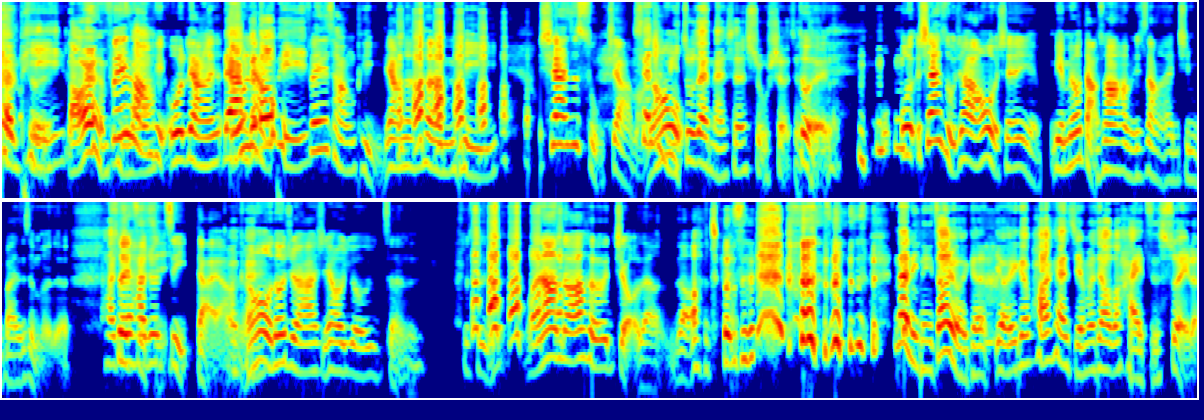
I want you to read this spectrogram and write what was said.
很皮，老二很皮，非常皮。我两个两个都皮，非常皮，两个很皮。现在是暑假嘛，然后你住在男生宿舍，对。我我现在暑假，然后我现在也也没有打算让他们去上安亲班什么的，所以他就自己带啊。然后我都觉得他要忧郁症，就是晚上都要喝酒这样，你知道？就是 就是那你你知道有一个有一个 podcast 节目叫做《孩子睡了》，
